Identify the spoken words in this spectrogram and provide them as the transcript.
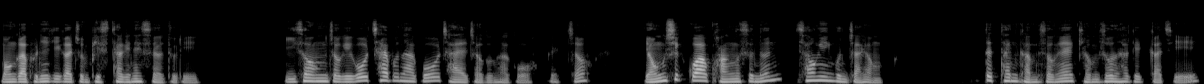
뭔가 분위기가 좀 비슷하긴 했어요, 둘이. 이성적이고 차분하고 잘 적응하고 그랬죠. 영식과 광수는 성인군자형. 뜻한 감성에 겸손하게까지.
